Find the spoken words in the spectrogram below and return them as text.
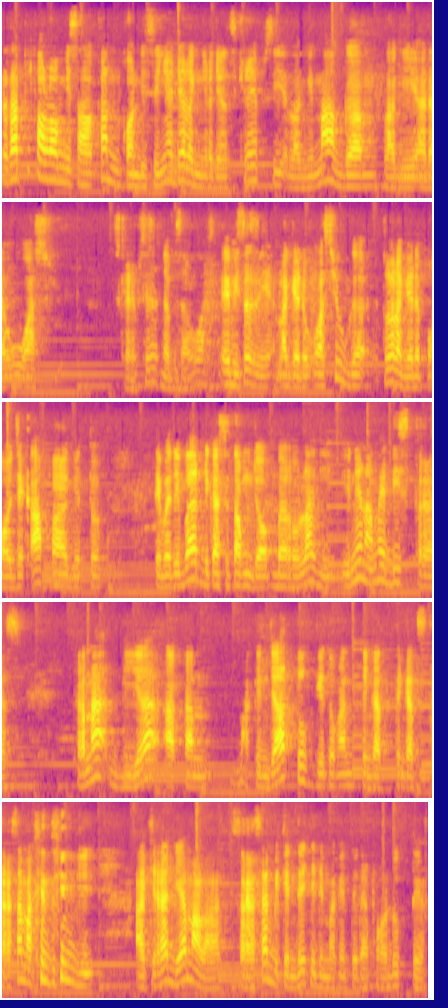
Tetapi kalau misalkan kondisinya dia lagi ngerjain skripsi lagi magang lagi ada uas skripsi nggak bisa uas eh bisa sih lagi ada uas juga terus lagi ada project apa gitu. Tiba-tiba dikasih tanggung jawab baru lagi ini namanya distress. Karena dia akan makin jatuh gitu kan tingkat tingkat stresnya makin tinggi akhirnya dia malah stresnya bikin dia jadi makin tidak produktif.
